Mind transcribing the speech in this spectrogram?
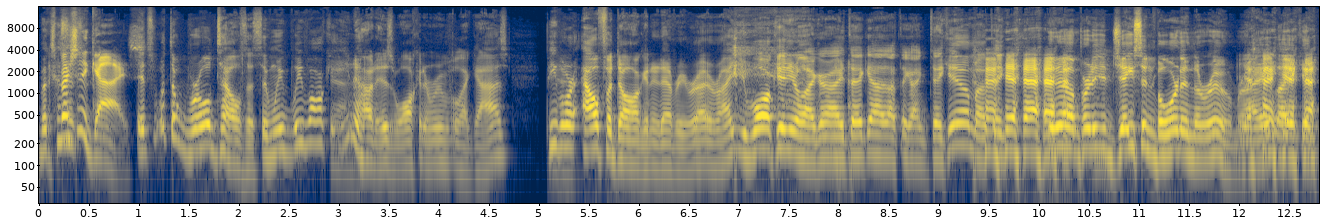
Because it's- Especially guys. it's what the world tells us, and we we walk. Yeah. You know how it is walking in a room full of guys. People Yeah. are alpha dogging it every right, right? You walk in, you're like, all right, that guy, I think I can take him. I think you know, I'm pretty. Jason Bourne in the room, right? Like, and,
